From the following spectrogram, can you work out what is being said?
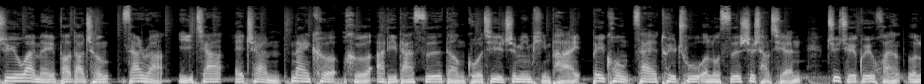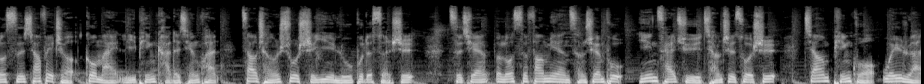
据外媒报道称 zara 宜家 hm 耐克和阿迪达斯等国际知名品牌被控在退出俄罗斯市场前拒绝归还俄罗斯消费者购买礼品卡的钱款造成数十亿卢布的损失。此前俄罗斯方面曾宣布应采取强制措施将苹果微软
